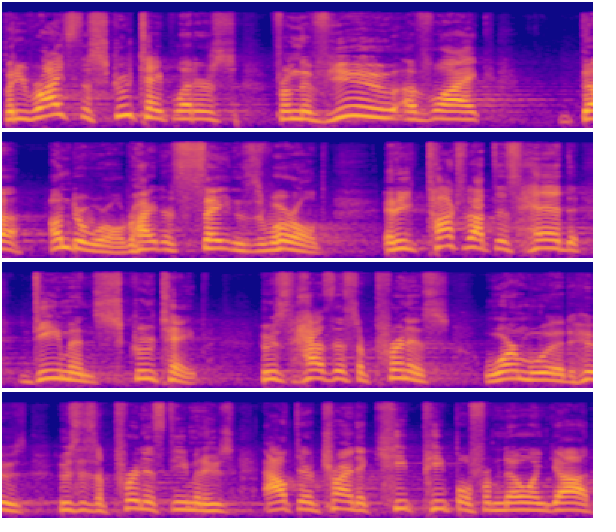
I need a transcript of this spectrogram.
But he writes the Screwtape Letters from the view of like the underworld, right, or Satan's world. And he talks about this head demon, Screwtape who has this apprentice, Wormwood, who's, who's this apprentice demon who's out there trying to keep people from knowing God.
